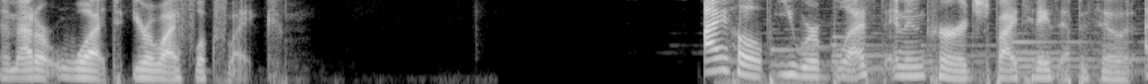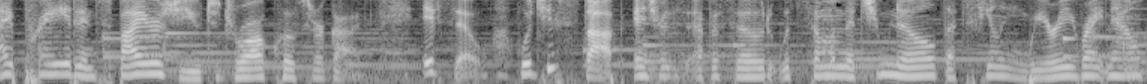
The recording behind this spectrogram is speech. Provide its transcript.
no matter what your life looks like. I hope you were blessed and encouraged by today's episode. I pray it inspires you to draw closer to God. If so, would you stop and share this episode with someone that you know that's feeling weary right now?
